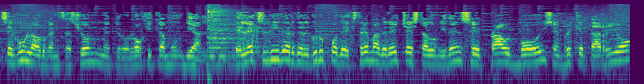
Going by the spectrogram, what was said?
según la Organización Meteorológica Mundial. El ex líder del grupo de extrema derecha estadounidense Proud Boys, Enrique Tarrio,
